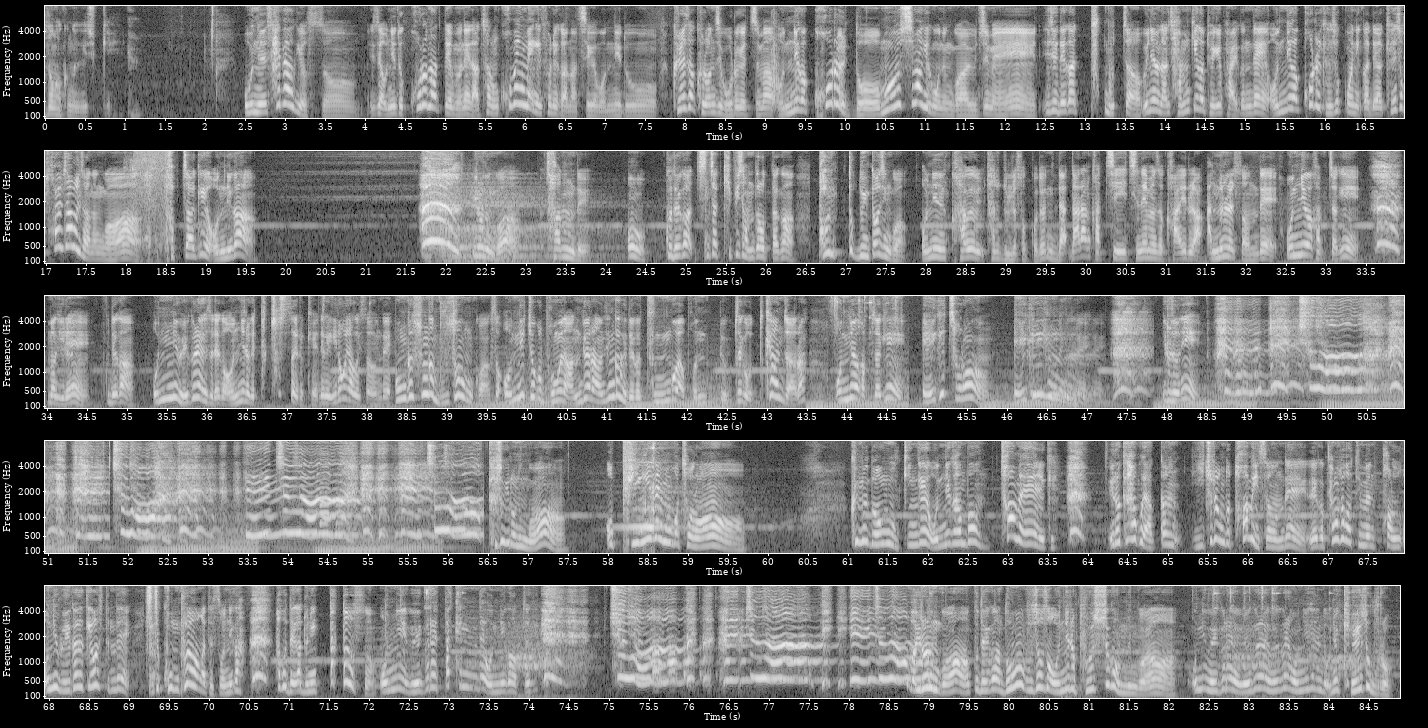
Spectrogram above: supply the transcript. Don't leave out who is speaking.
Speaker 1: 거 얘기해줄게. 오늘 새벽이었어. 이제 언니도 코로나 때문에 나처럼 코맹맹이 소리가 나, 지금 언니도. 그래서 그런지 모르겠지만 언니가 코를 너무 심하게 고는 거야, 요즘에. 이제 내가 푹 못 자. 왜냐면 난 잠기가 되게 밝은데 언니가 코를 계속 고니까 내가 계속 설잠을 자는 거야. 갑자기 언니가 이러는 거야. 자는데. 어. 그 내가 진짜 깊이 잠들었다가 번뜩 눈이 떠진 거야. 언니는 가위 자주 눌렸었거든. 나, 나랑 같이 지내면서 가위를 아- 안 눌렸었는데 언니가 갑자기 막 이래. 그 내가 언니 왜 그래? 해서 내가 언니를 이렇게 탁 쳤어 이렇게. 내가 이러고 자고 있었는데 뭔가 순간 무서운 거야. 그래서 언니 쪽을 보면 안 돼라는 생각이 내가 든 거야 번뜩. 갑자기 어떻게 하는지 알아? 언니가 갑자기 애기처럼 애기 흉내를 내. 이러더니 추워 계속 이러는 거야. 어 빙이 되는 것처럼. 근데 너무 웃긴 게 언니가 한번 처음에 이렇게 이렇게 하고 약간 2초 정도 텀이 있었는데 내가 평소 같으면 바로 언니 왜 그래 깨웠을 텐데 진짜 공포 영화 같았어 언니가. 하고 내가 눈이 딱 떠졌어. 언니 왜 그래? 딱 했는데 언니가 갑자기 추워 추워 추워 막 이러는 거야. 그 내가 너무 무서워서 언니를 볼 수가 없는 거야. 언니 왜 그래? 왜 그래? 왜 그래? 언니 했는데 언니가 계속 울어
